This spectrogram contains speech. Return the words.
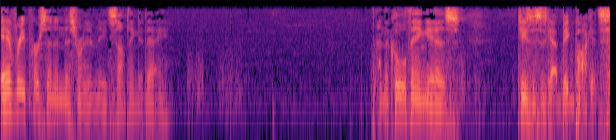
Every person in this room needs something today. And the cool thing is, Jesus has got big pockets.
